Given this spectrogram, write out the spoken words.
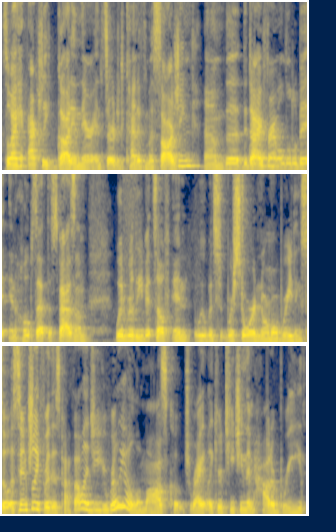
So I actually got in there and started kind of massaging um, the, the diaphragm a little bit in hopes that the spasm would relieve itself and we would restore normal breathing. So essentially for this pathology, you're really a Lamaze coach, right? Like you're teaching them how to breathe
